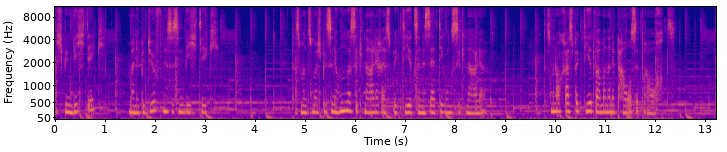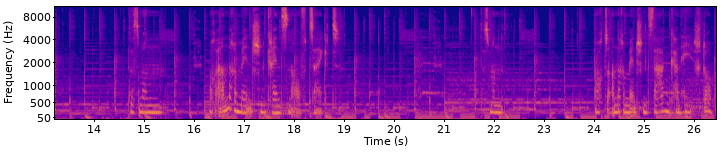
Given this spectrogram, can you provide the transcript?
ich bin wichtig, meine Bedürfnisse sind wichtig. Dass man zum Beispiel seine Hungersignale respektiert, seine Sättigungssignale. Dass man auch respektiert, wann man eine Pause braucht. Dass man auch anderen Menschen Grenzen aufzeigt. Dass man auch zu anderen Menschen sagen kann, hey, stopp.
